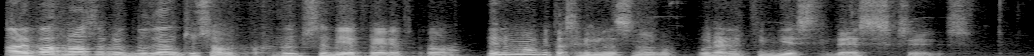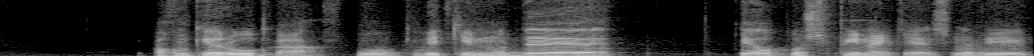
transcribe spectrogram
Αλλά υπάρχουν άνθρωποι που δεν τους, δεν τους ενδιαφέρει αυτό. Δεν είναι μόνο και τα χρήματα σε ένα ρούχο, μπορεί να είναι και οι διασυνδέσει, ξέρεις. Υπάρχουν και ρούχα που διακινούνται και όπως οι πίνακες. Δηλαδή,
